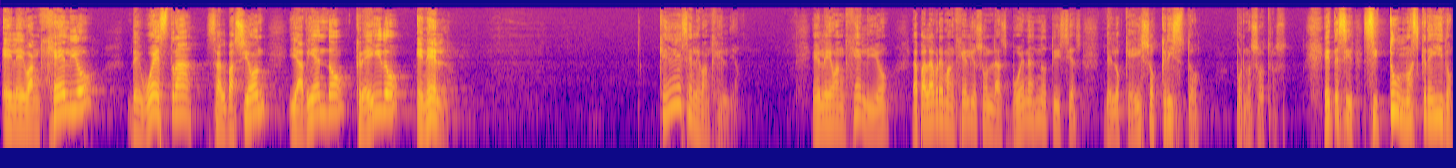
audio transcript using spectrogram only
el evangelio de vuestra salvación y habiendo creído en él. ¿Qué es el evangelio? El evangelio, la palabra evangelio son las buenas noticias de lo que hizo Cristo por nosotros. Es decir, si tú no has creído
